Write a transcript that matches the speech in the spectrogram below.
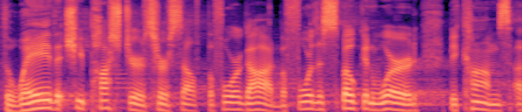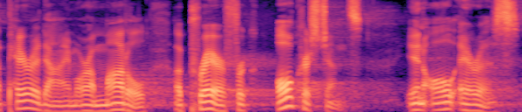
The way that she postures herself before God, before the spoken word, becomes a paradigm or a model of prayer for all Christians in all eras.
